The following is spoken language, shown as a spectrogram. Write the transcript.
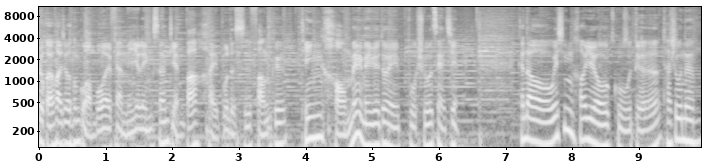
是怀化交通广播 FM 一零三点八海波的私房歌，听好妹妹乐队不说再见。看到微信好友古德，他说呢。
